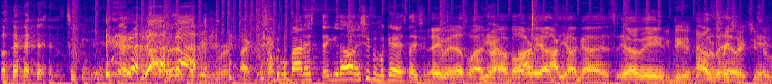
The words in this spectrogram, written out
what? it's too convenient. Convenient. Like some people buy this, they get all that shit from a gas station. Hey man, that's why I We drive all our- the way out to y'all guys. You know what I mean? You did, bro. I How's appreciate you too.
